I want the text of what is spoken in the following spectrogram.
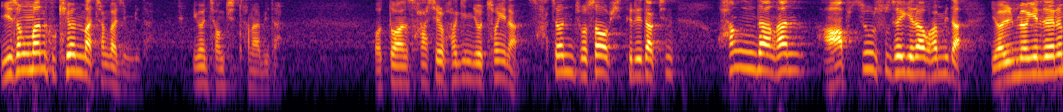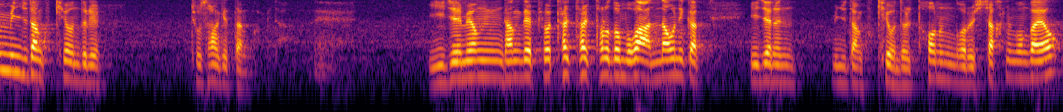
이성만 국회의원 마찬가지입니다. 이건 정치 탄압이다. 어떠한 사실 확인 요청이나 사전 조사 없이 들이닥친 황당한 압수수색이라고 합니다. 10명이 되는 민주당 국회의원들을 조사하겠다는 겁니다. 네. 이재명 당대표 탈탈 털어도 뭐가 안 나오니까 이제는 민주당 국회의원들 터는 거를 시작하는 건가요?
